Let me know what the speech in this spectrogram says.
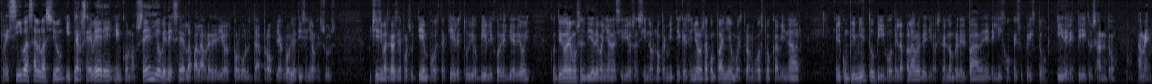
reciba salvación y persevere en conocer y obedecer la palabra de Dios por voluntad propia. Gloria a ti, Señor Jesús. Muchísimas gracias por su tiempo. Hasta aquí el estudio bíblico del día de hoy. Continuaremos el día de mañana si Dios así nos lo permite. Que el Señor os acompañe en vuestro angosto caminar, el cumplimiento vivo de la palabra de Dios, en el nombre del Padre, del Hijo Jesucristo y del Espíritu Santo. Amén.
